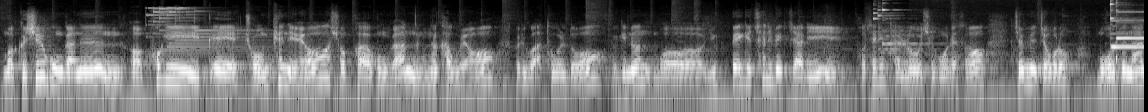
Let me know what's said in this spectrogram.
뭐 거실 공간은 어, 폭이 꽤 좋은 편이에요. 소파 공간 넉넉하고요. 그리고 아트홀도 여기는 뭐 600에 1200짜리 포세린 타일로 시공을 해서 전면적으로 모던한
